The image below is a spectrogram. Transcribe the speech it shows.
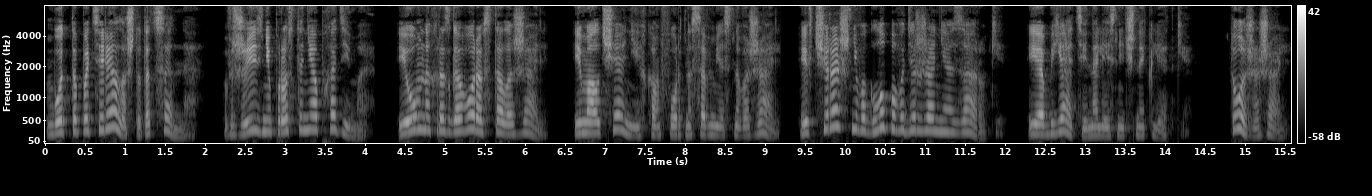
Будто потеряла что-то ценное, в жизни просто необходимое. И умных разговоров стало жаль, и молчание их комфортно совместного жаль, и вчерашнего глупого держания за руки, и объятий на лестничной клетке. Тоже жаль,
